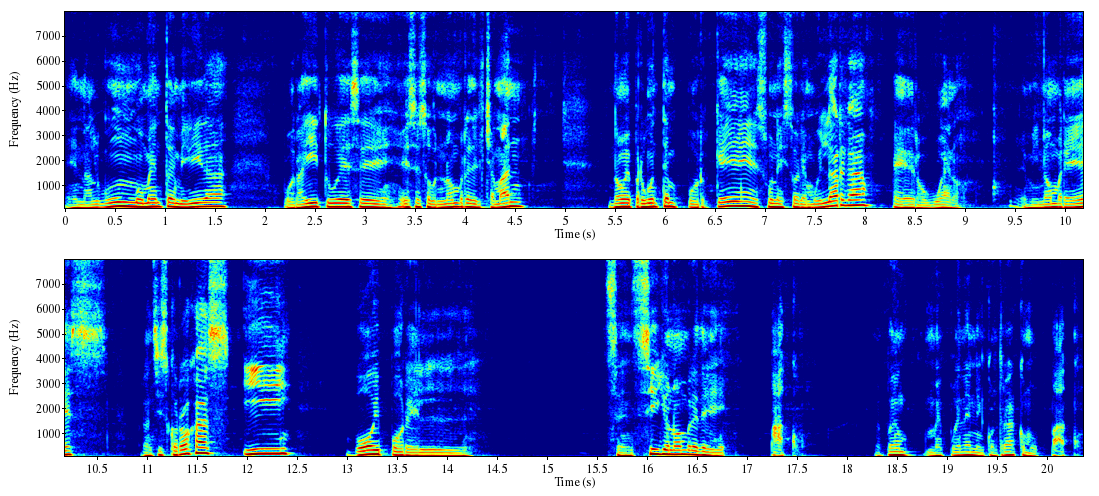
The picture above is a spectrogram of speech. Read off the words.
En algún momento de mi vida, por ahí tuve ese, ese sobrenombre del chamán. No me pregunten por qué, es una historia muy larga, pero bueno, mi nombre es Francisco Rojas y voy por el sencillo nombre de Paco. Me pueden, me pueden encontrar como Paco.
